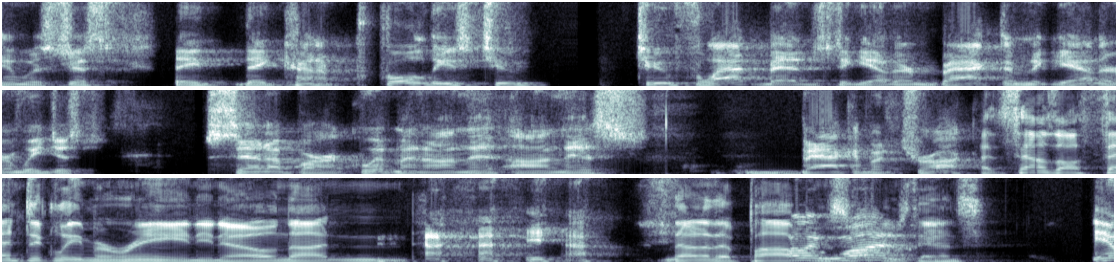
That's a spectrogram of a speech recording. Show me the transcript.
it was just they they kind of pulled these two two flatbeds together and backed them together, and we just set up our equipment on the on this back of a truck. That sounds authentically marine, you know, not yeah. none of the pop well, circumstance. It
